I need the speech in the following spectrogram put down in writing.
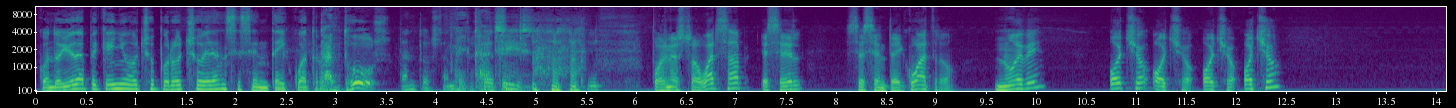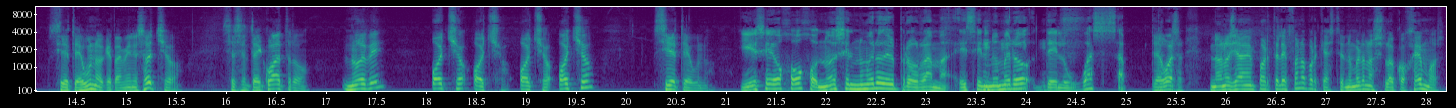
Cuando yo era pequeño, 8 por 8 eran 64. ¿Tantos? Tantos, tantos. Me cachis. Pues nuestro WhatsApp es el 64 9 8888 71, que también es 8. 64 9 8888 71. Y ese, ojo, ojo, no es el número del programa, es el número del WhatsApp. WhatsApp. No nos llamen por teléfono porque a este número no se lo cogemos.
